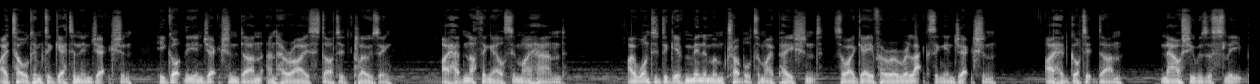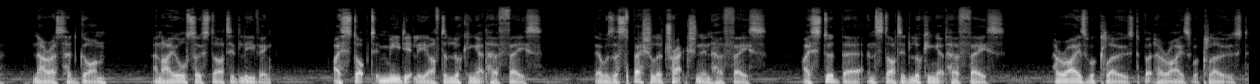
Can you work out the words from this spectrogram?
I told him to get an injection. He got the injection done and her eyes started closing. I had nothing else in my hand. I wanted to give minimum trouble to my patient, so I gave her a relaxing injection. I had got it done. Now she was asleep. Naras had gone, and I also started leaving. I stopped immediately after looking at her face. There was a special attraction in her face. I stood there and started looking at her face. Her eyes were closed, but her eyes were closed.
